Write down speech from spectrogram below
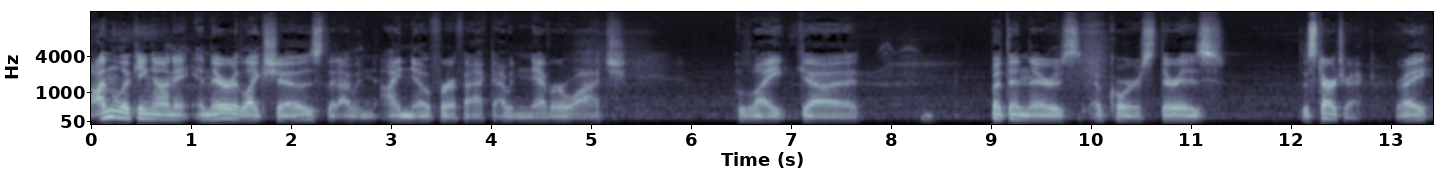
I'm looking on it, and there are like shows that I would I know for a fact I would never watch. Like, uh, but then there's of course there is the Star Trek, right?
